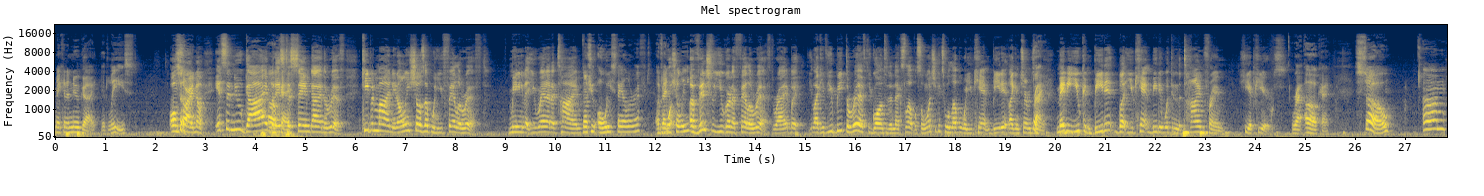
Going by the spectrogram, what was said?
Make it a new guy, at least. Oh, I'm So- sorry. No, it's a new guy, but it's the same guy in the rift. Keep in mind, it only shows up when you fail a rift, meaning that you ran out of time. Don't you always fail a rift? Eventually? Well, eventually, you're gonna fail a rift, right? But like, if you beat the rift, you go on to the next level. So once you get to a level where you can't beat it, like in terms Right. of maybe you can beat it, but you can't beat it within the time frame he appears. Right. Oh, okay. So, um,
